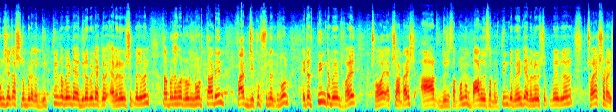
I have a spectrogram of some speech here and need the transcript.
উনিশ হাজার চারশো নব্বই টাকা। দুই তিনটা ব্যান্ড দুইটা ব্যান্ড এক অ্যাভেলেবল শিখবে যাবেন। তারপরে দেখো নোট থার্টিন ফাইভ জি খুব সুন্দর একটি ফোন এটার তিনটা ভেরিয়েন্ট হয়। ছয় একশো আঠাশ আট দুশো ছাপ্পান্ন বারো দুশো ছাপ্পান্ন। তিনটে ভেরিয়েন্টই অ্যাভেলেবল পেয়ে যাবেন। ছয় একশো আঠাশ।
